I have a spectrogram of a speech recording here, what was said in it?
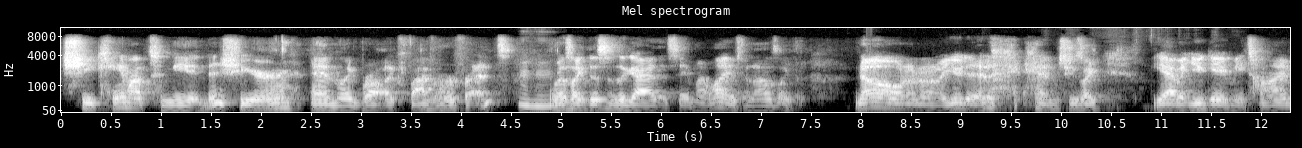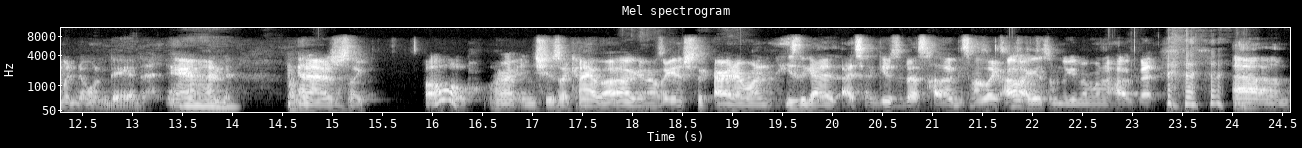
she came up to me this year and like brought like five of her friends Mm-hmm. and was like, "This is the guy that saved my life." And I was like, "No, no, no, no, you did." And she's like, "Yeah, but you gave me time when no one did." And and I was just like, "Oh, all right." And she's like, "Can I have a hug?" And I was like, and she's like, "All right, everyone. He's the guy I said gives the best hugs." And I was like, "Oh, I guess I'm gonna give everyone a hug." But um,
